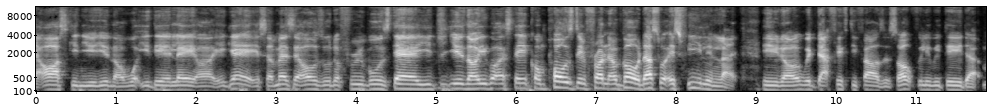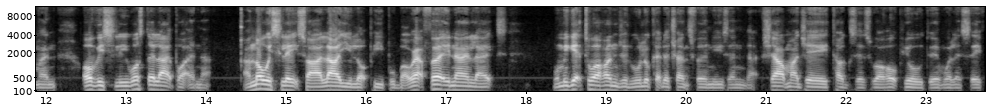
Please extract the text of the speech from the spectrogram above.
they're asking you, you know, what you doing later. You get it. It's a Mesut Ozil, the through balls there. You you know, you gotta stay composed in front of goal. That's what it's feeling like, you know, with that 50,000. So hopefully we do that, man. Obviously, what's the like button that? I know it's late, so I allow you lot people, but we're at 39 likes. When we get to 100, we'll look at the transfer news and that. Shout out my JA Tugs as well. Hope you're all doing well and safe.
